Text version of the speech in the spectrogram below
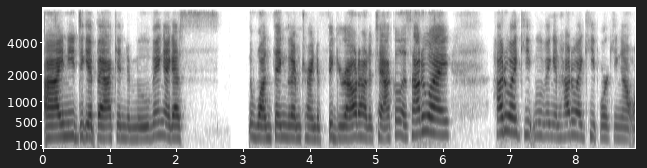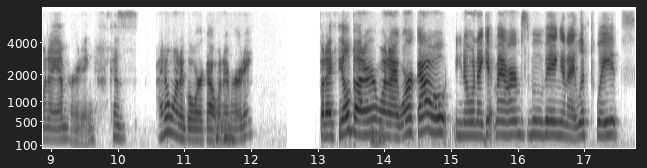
I need to get back into moving. I guess the one thing that I'm trying to figure out how to tackle is how do I how do I keep moving and how do I keep working out when I am hurting? Cuz I don't want to go work out mm-hmm. when I'm mm-hmm. hurting. But I feel better mm-hmm. when I work out, you know, when I get my arms moving and I lift weights.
